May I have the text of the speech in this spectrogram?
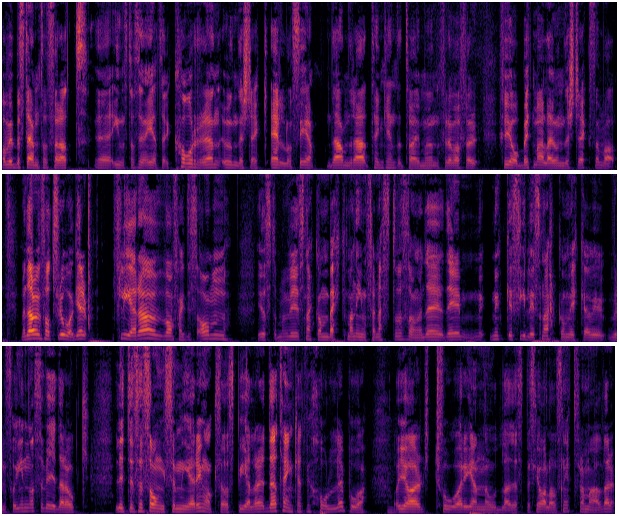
har vi bestämt oss för att eh, Insta-sidan heter korren understreck LOC. Det andra tänker jag inte ta i mun för det var för, för jobbigt med alla understreck som var. Men där har vi fått frågor. Flera var faktiskt om just men vi snackade om Bäckman inför nästa säsong och det, det är mycket silly snack om vilka vi vill få in och så vidare och lite säsongssummering också av spelare. Där tänker jag att vi håller på och gör två renodlade specialavsnitt framöver.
